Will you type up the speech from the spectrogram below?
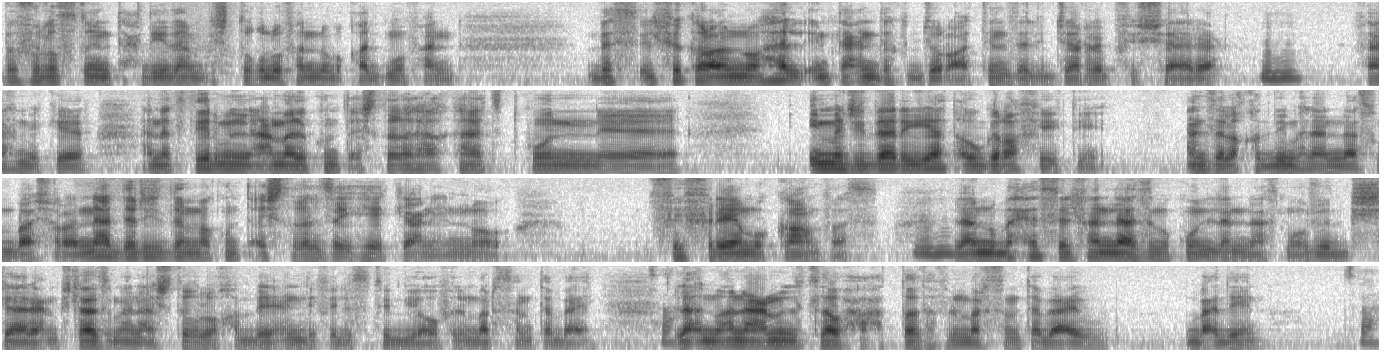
بفلسطين تحديدا بيشتغلوا فن وبقدموا فن بس الفكرة إنه هل أنت عندك الجرأه تنزل تجرب في الشارع مهم. فاهمة كيف؟ أنا كثير من الأعمال اللي كنت أشتغلها كانت تكون آه، إما جداريات أو جرافيتي أنزل أقدمها للناس مباشرة نادر جدا ما كنت أشتغل زي هيك يعني إنه في frame و canvas. لأنه بحس الفن لازم يكون للناس موجود بالشارع مش لازم أنا أشتغله وأخبيه عندي في الاستوديو أو في المرسم تبعي. صح. لأنه أنا عملت لوحة حطيتها في المرسم تبعي وبعدين. صح.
